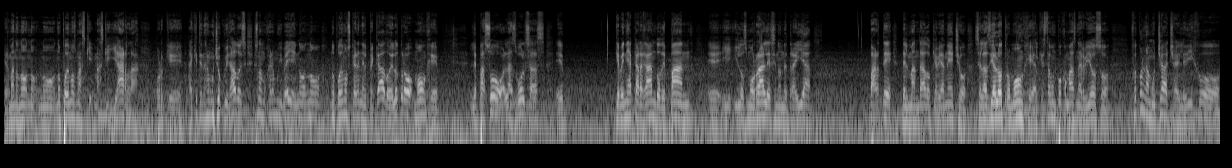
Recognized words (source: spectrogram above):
hermano, no, no, no, no podemos más que, más que guiarla, porque hay que tener mucho cuidado, es, una mujer muy bella y no, no, no podemos caer en el pecado. El otro monje le pasó las bolsas eh, que venía cargando de pan eh, y, los morrales en donde traía parte del mandado que habían hecho, se las dio al otro monje, al que estaba un poco más nervioso. Fue con la muchacha y le dijo,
